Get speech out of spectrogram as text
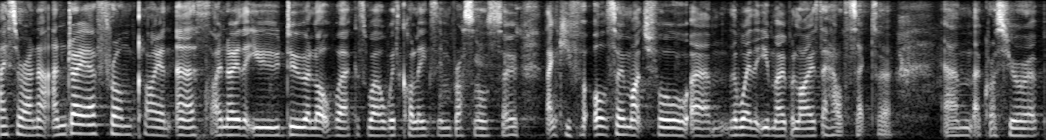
Hi, Zorana. Andrea from Client Earth. I know that you do a lot of work as well with colleagues in Brussels, so thank you for all so much for um, the way that you mobilise the health sector um, across Europe.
